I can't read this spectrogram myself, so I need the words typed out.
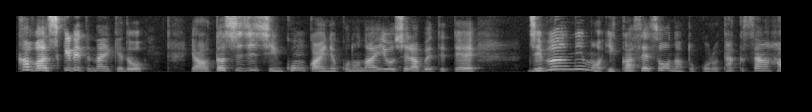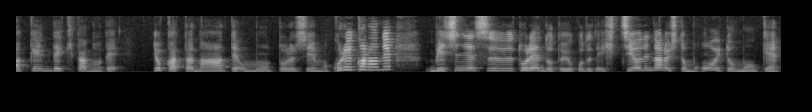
カバーしきれてないけどいや私自身今回ねこの内容を調べてて自分にも活かせそうなところたくさん発見できたので良かったなーって思っとるし、まあ、これからねビジネストレンドということで必要になる人も多いと思うけん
